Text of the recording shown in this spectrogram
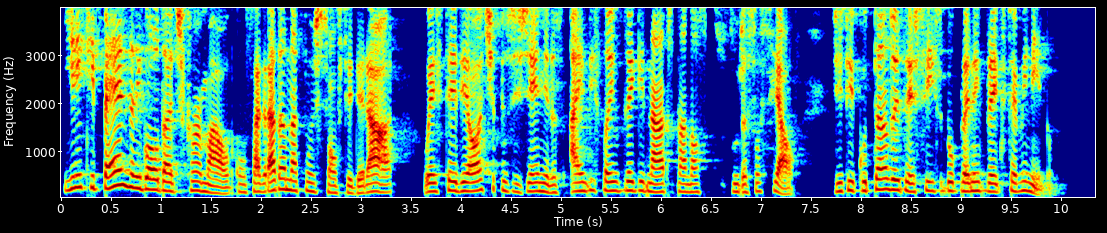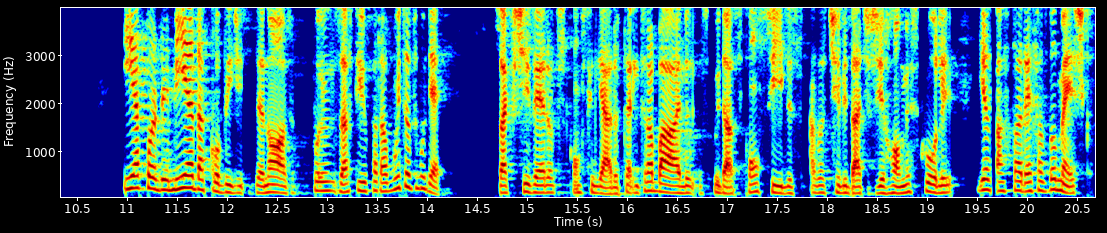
E em que pese a igualdade formal consagrada na Constituição Federal, os estereótipos de gêneros ainda estão impregnados na nossa estrutura social, dificultando o exercício do pleno emprego feminino. E a pandemia da Covid-19 foi um desafio para muitas mulheres, já que tiveram que conciliar o teletrabalho, os cuidados com os filhos, as atividades de homeschooling e as tarefas domésticas,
